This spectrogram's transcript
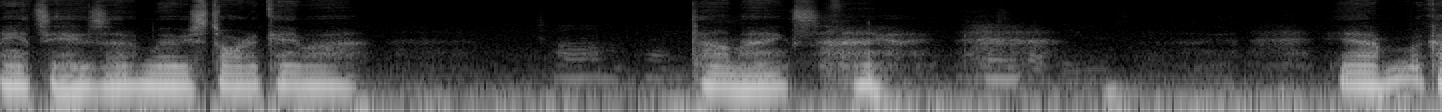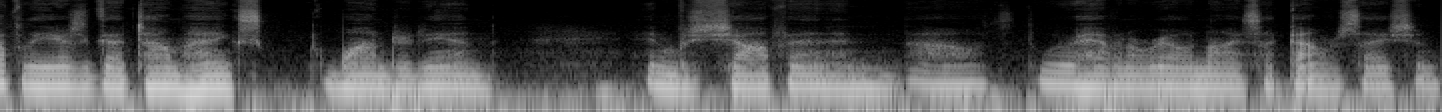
Nancy, who's a movie star that came uh, Tom Hanks. yeah, a couple of years ago, Tom Hanks wandered in and was shopping, and uh, we were having a real nice conversation.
